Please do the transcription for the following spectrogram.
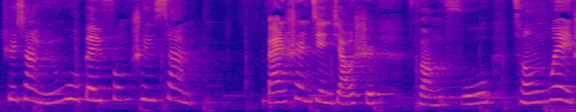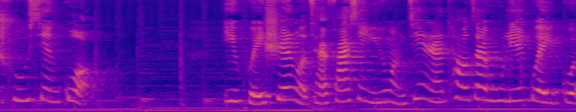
却像云雾被风吹散般瞬间消失，仿佛从未出现过。一回身，我才发现渔网竟然套在无脸鬼滚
